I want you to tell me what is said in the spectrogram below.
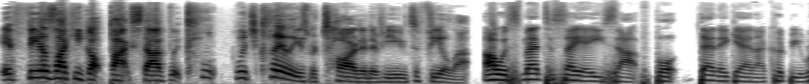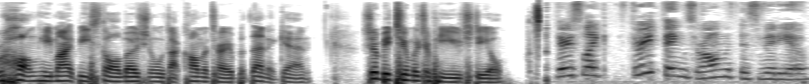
It feels like he got backstabbed, which, cl which clearly is retarded of you to feel that. I was meant to say ASAP, but then again, I could be wrong. He might be still emotional with that commentary, but then again, shouldn't be too much of a huge deal. There's like three things wrong with this video.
